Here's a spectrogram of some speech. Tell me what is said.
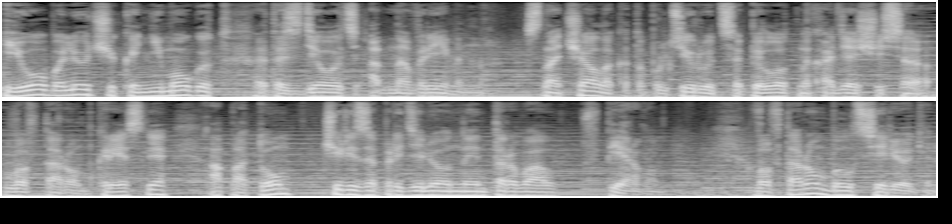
и оба летчика не могут это сделать одновременно. Сначала катапультируется пилот, находящийся во втором кресле, а потом, через определенный интервал, в первом. Во втором был Серегин.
